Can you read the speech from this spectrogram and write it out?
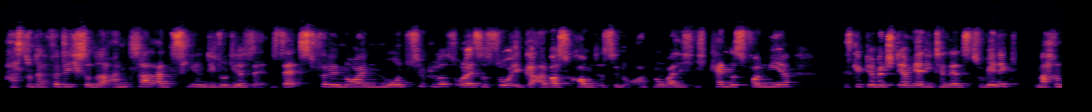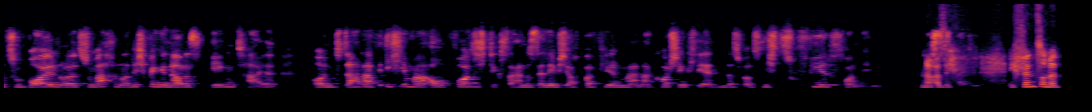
Hast du da für dich so eine Anzahl an Zielen, die du dir setzt für den neuen Mondzyklus? Oder ist es so, egal was kommt, ist in Ordnung? Weil ich, ich kenne das von mir es gibt ja Menschen, die haben eher die Tendenz, zu wenig machen zu wollen oder zu machen. Und ich bin genau das Gegenteil. Und da darf ich immer auch vorsichtig sein. Das erlebe ich auch bei vielen meiner Coaching-Klienten, dass wir uns nicht zu viel vornehmen. Genau, also ich, ich finde so eine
